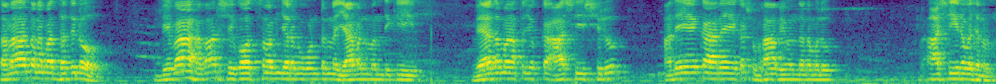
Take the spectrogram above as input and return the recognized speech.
సనాతన పద్ధతిలో వివాహ వార్షికోత్సవం జరుపుకుంటున్న యావన్ మందికి వేదమాత యొక్క ఆశీస్సులు అనేక అనేక శుభాభివందనములు. ఆశీర్వచనం.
